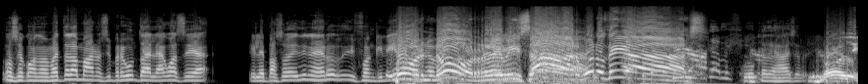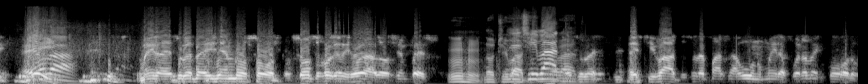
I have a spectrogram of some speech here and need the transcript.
Entonces, cuando me meto la mano sin preguntarle, hago así y le pasó el dinero y fue en 500. Por no revisar. Buenos días. Body, Ey. Hola. mira, eso que está diciendo Soto. Soto fue que dijo, "Ah, 200 pesos. Ujú. No, el chivato. chivato. Eso le- el chivato, eso le pasa a uno. Mira, fuera del coro.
